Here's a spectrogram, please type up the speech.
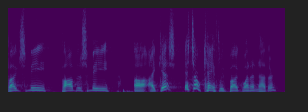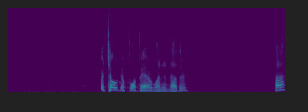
bugs me, bothers me. Uh, I guess it's okay if we bug one another. We're told to forbear one another. Huh?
